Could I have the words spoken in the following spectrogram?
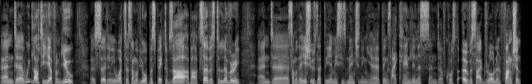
And uh, we'd love to hear from you, uh, certainly, what uh, some of your perspectives are about service delivery and some of the issues that the MEC is mentioning here, things like cleanliness and, of course, the oversight role and function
